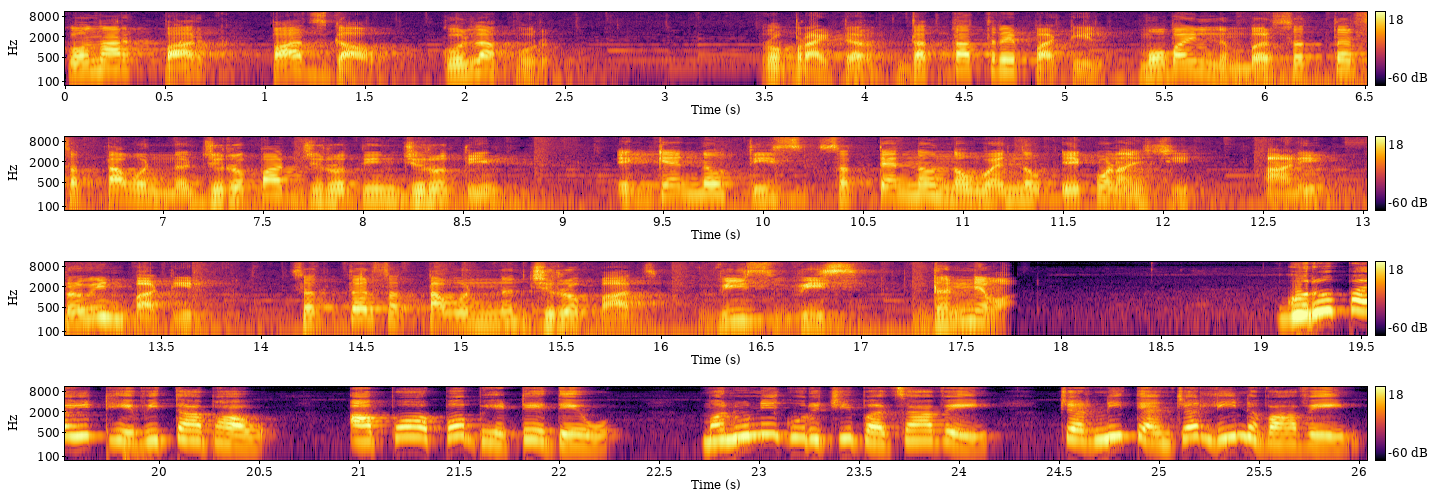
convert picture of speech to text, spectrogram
Konark park Pachgaon Kolhapur. Proprietor Dattatray Patil mobile number सत्तर सत्तावन्न झिरो पाच झिरो तीन झिरो तीन एक्क्याण्णव तीस सत्त्याण्णव नव्याण्णव एकोणऐंशी आणि प्रवीण पाटील सत्तर सत्तावन्न झिरो पाच वीस वीस. धन्यवाद. गुरुपायी ठेविता भाव आपोआप भेटे देव. म्हणून गुरुजी बजावे चरणी त्यांच्या लीन व्हावे.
